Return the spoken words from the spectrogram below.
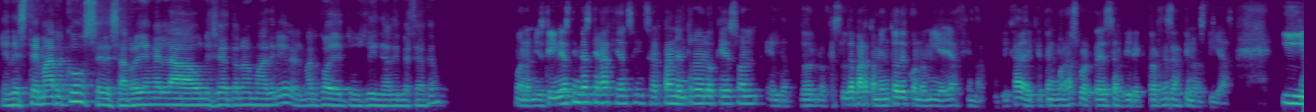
en este marco se desarrollan en la Universidad Autónoma de Madrid, en el marco de tus líneas de investigación. Bueno, mis líneas de investigación se insertan dentro de lo que, es el, es el Departamento de Economía y Hacienda Pública, del que tengo la suerte de ser director desde hace unos días. Y,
